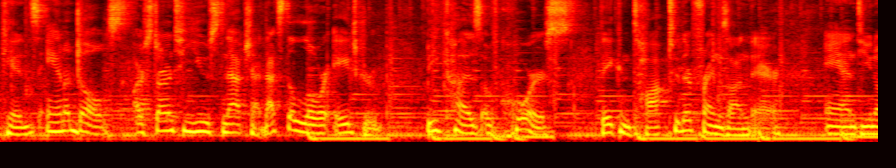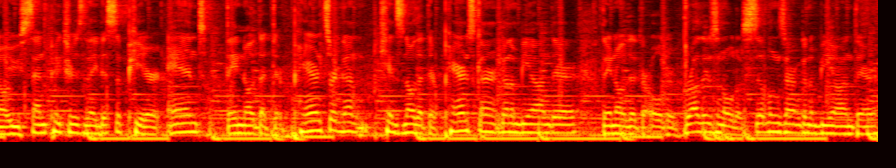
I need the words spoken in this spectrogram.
kids and adults are starting to use Snapchat. That's the lower age group because, of course, they can talk to their friends on there. And you know, you send pictures and they disappear, and they know that their parents are gonna, kids know that their parents aren't gonna be on there. They know that their older brothers and older siblings aren't gonna be on there.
